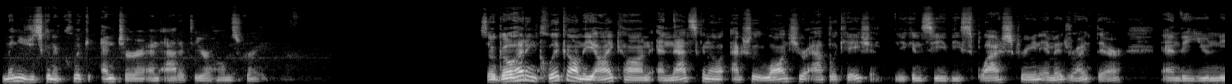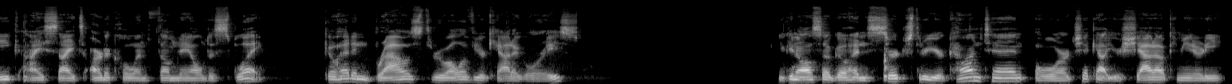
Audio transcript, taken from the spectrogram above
And then you're just going to click Enter and add it to your home screen. So go ahead and click on the icon and that's going to actually launch your application. You can see the splash screen image right there and the unique iSites article and thumbnail display. Go ahead and browse through all of your categories. You can also go ahead and search through your content or check out your shoutout community,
